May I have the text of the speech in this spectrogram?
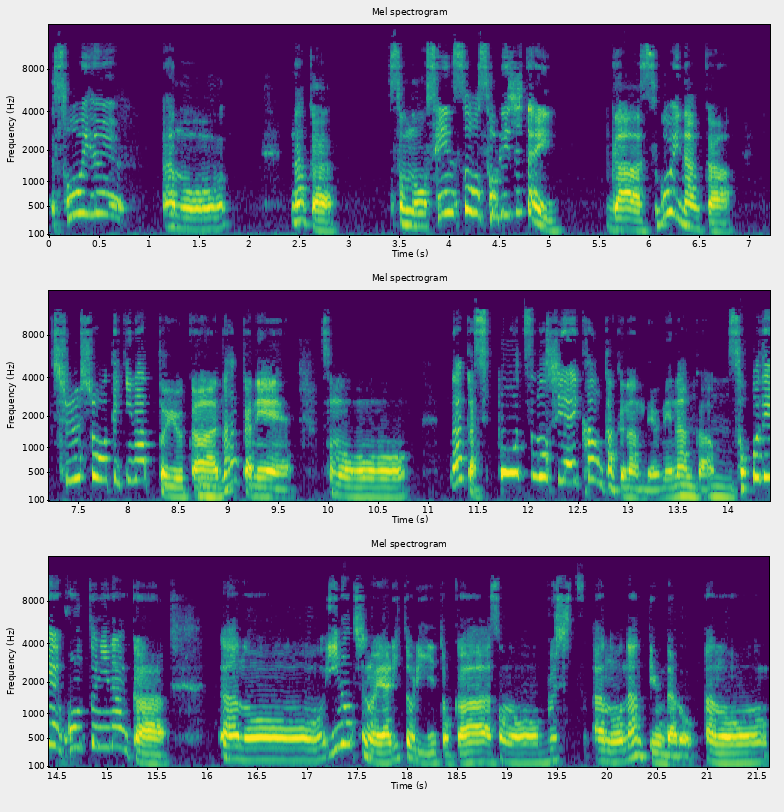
そういう、あの、なんか、その戦争それ自体がすごいなんか、抽象的なというか、うんなんかね、その、なんかスポーツの試合感覚なんだよね。なんかうんう、んそこで本当になんか、あの、命のやりとりとか、その物質、あの、なんて言うんだろう、あの、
